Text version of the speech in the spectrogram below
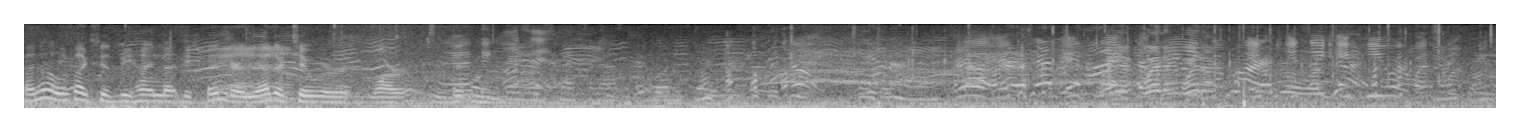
I know, it looked like she was behind that defender, and the other two were, were Yeah, didn't. it. It's like APU or Western pretty.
